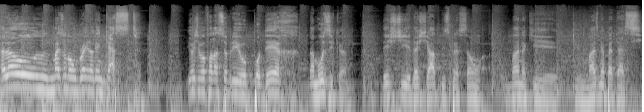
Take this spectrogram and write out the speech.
Hello, mais um Non Brain Again Cast. E hoje eu vou falar sobre o poder da música, deste, deste ato de expressão humana que, que mais me apetece.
